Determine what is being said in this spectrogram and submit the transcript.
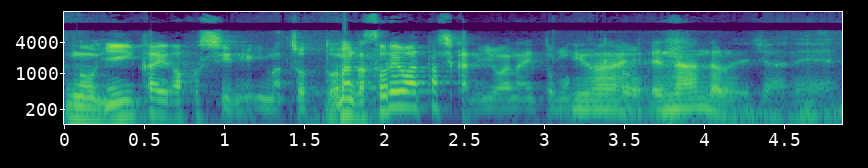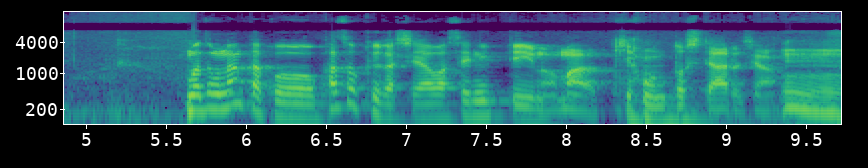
の言い換えが欲しいね、今ちょっと。なんかそれは確かに言わないと思ったけど。言わない。え、なんだろうね、じゃあね。まあでもなんかこう、家族が幸せにっていうのはまあ基本としてあるじゃん。うん。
